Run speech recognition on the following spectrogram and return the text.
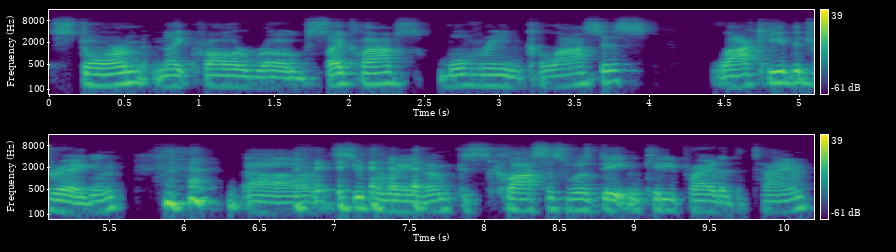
Storm, Nightcrawler, Rogue, Cyclops, Wolverine, Colossus, Lockheed the Dragon, uh, super random because Colossus was dating Kitty Pryde at the time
